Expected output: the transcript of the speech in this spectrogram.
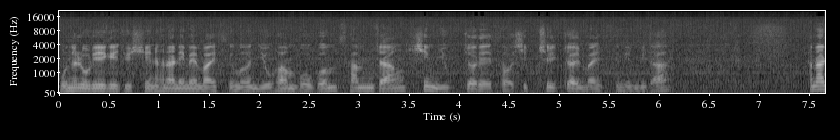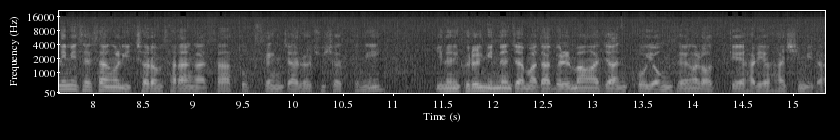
오늘 우리에게 주신 하나님의 말씀은 요한복음 3장 16절에서 17절 말씀입니다. 하나님이 세상을 이처럼 사랑하사 독생자를 주셨으니 이는 그를 믿는 자마다 멸망하지 않고 영생을 얻게 하려 하심이라.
